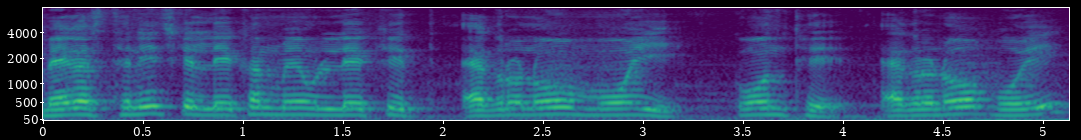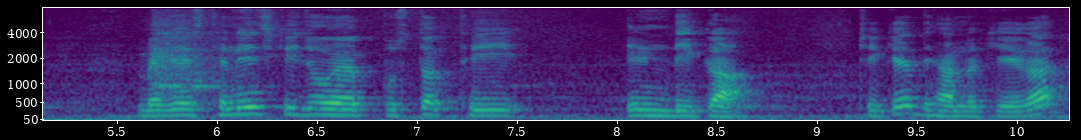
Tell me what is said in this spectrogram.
मेगास्थनीज के लेखन में उल्लेखित एग्रोनोमोई कौन थे? एग्रोनोमोई मेगास्थनीज की जो है पुस्तक थी, इंडिका। ठीक है, ध्यान रखिएगा।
